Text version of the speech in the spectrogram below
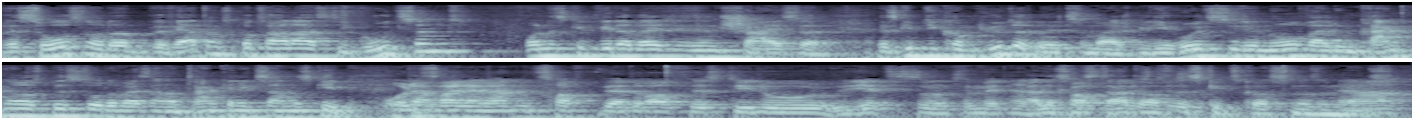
Ressourcen oder Bewertungsportale hast, die gut sind? Und es gibt wieder welche, die sind scheiße. Es gibt die Computerbild zum Beispiel, die holst du dir nur, weil du im Krankenhaus bist oder weil es an der Tanke nichts anderes gibt. Oder weil da gerade eine Software drauf ist, die du jetzt so zum Internet Alles, was da drauf ist, gibt es kostenlos im Netz. Ja.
